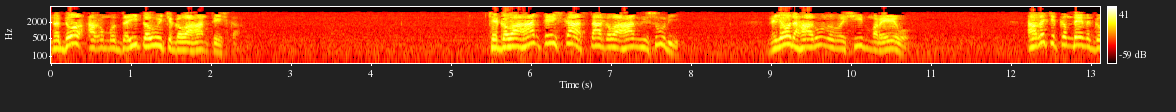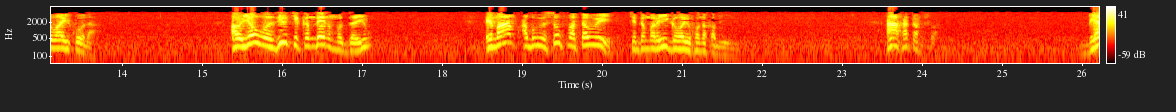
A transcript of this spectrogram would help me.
نہ دو اگر مدعی تو ہوئی چھ گواہان پیش کا چھ گواہان پیش کا ستا گواہان وی سوری نہ یود ہارون رشید مرے ہو اگر چھ کم دے نہ گواہی کولا او یو وزیر چھ کم دے نہ مدعیو امام ابو یوسف فتوی چھ دمرئی گواہی خونہ قبلی آ ختم شو بیا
